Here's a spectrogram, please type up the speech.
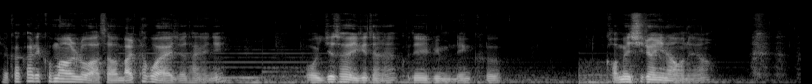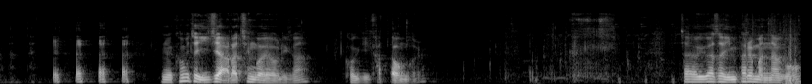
저 카카리코 마을로 와서 말 타고 와야죠 당연히. 오 이제서야 이게 되네. 그대의 림 링크. 검의 시련이 나오네요 컴퓨터 이제 알아챈 거예요 우리가? 거기 갔다 온 걸. 자 여기 가서 인파를 만나고.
